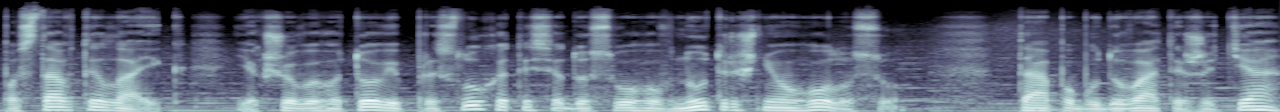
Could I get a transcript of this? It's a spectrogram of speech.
Поставте лайк, якщо ви готові прислухатися до свого внутрішнього голосу та побудувати життя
